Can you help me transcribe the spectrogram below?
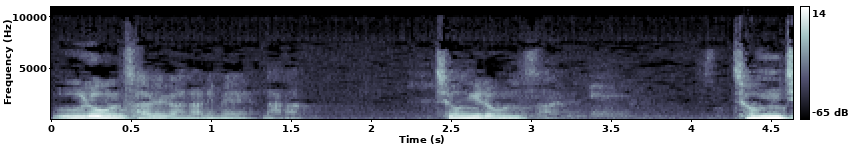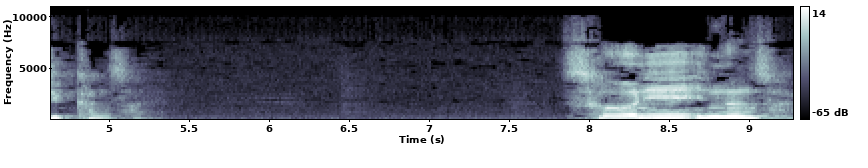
의로운 사회가 하나님의 나라. 정의로운 사회. 정직한 사회. 선이 있는 사회.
